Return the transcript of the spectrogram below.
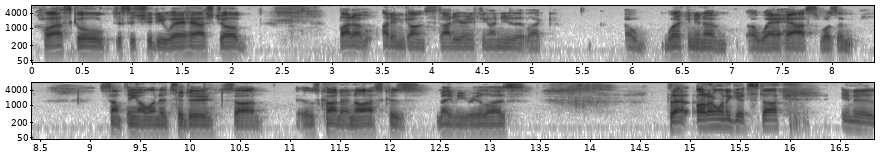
high school, just a shitty warehouse job. But I, I didn't go and study or anything. I knew that like working in a, a warehouse wasn't something I wanted to do. So it was kind of nice because made me realize that I don't want to get stuck in a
